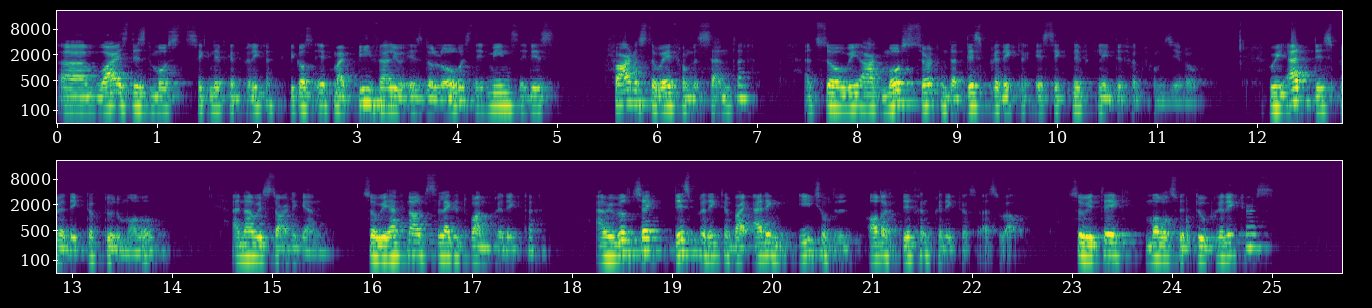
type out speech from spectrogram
Um, why is this the most significant predictor? Because if my p-value is the lowest, it means it is farthest away from the center. And so we are most certain that this predictor is significantly different from zero. We add this predictor to the model, and now we start again. So we have now selected one predictor, and we will check this predictor by adding each of the other different predictors as well. So we take models with two predictors,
